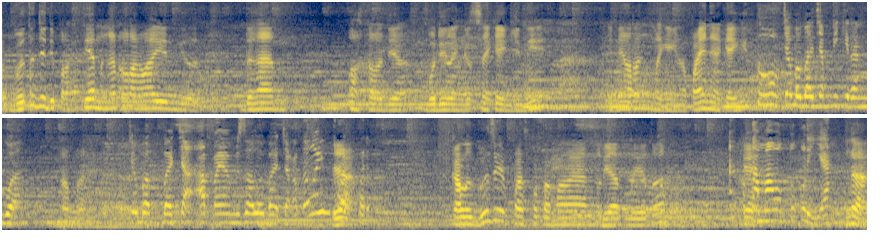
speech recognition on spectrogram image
gue tuh jadi perhatian dengan orang lain gitu. Dengan wah kalau dia body language-nya kayak gini ini orang lagi ngapain ya? Kayak gitu. Coba baca pikiran gue apa coba baca apa yang bisa lo baca kata lo introvert kalau gue sih pas pertama lihat lo itu kayak pertama waktu kuliah Enggak,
